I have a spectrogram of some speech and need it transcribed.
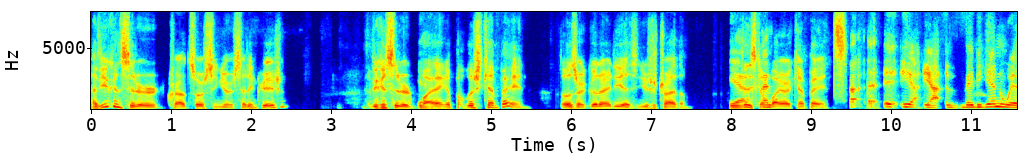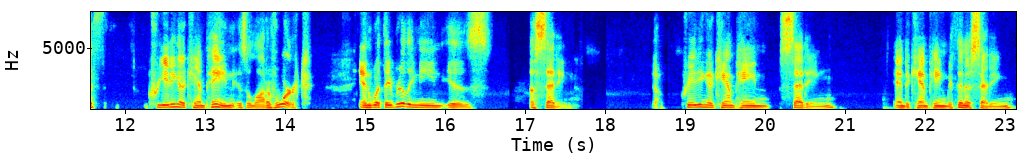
Have you considered crowdsourcing your setting creation? Have you considered yeah. buying a published campaign? Those are good ideas, and you should try them. Yeah, please come and, buy our campaigns. Uh, uh yeah, yeah. They begin with creating a campaign is a lot of work, and what they really mean is a setting. Yeah, creating a campaign setting and a campaign within a setting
